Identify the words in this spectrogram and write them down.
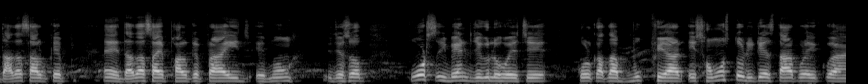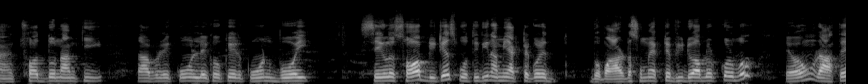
দাদা সাহেবকে দাদা সাহেব ফালকে প্রাইজ এবং যেসব স্পোর্টস ইভেন্ট যেগুলো হয়েছে কলকাতা বুক ফেয়ার এই সমস্ত ডিটেলস তারপরে আহ, ছদ্ম নাম কি তারপরে কোন লেখকের কোন বই সেগুলো সব ডিটেলস প্রতিদিন আমি একটা করে বারোটার সময় একটা ভিডিও আপলোড করব এবং রাতে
